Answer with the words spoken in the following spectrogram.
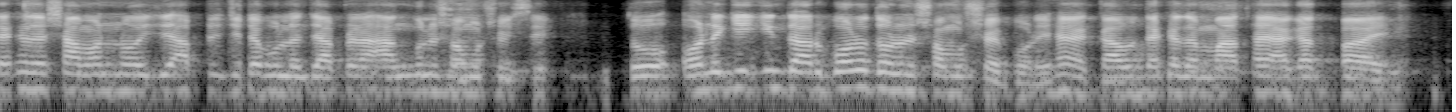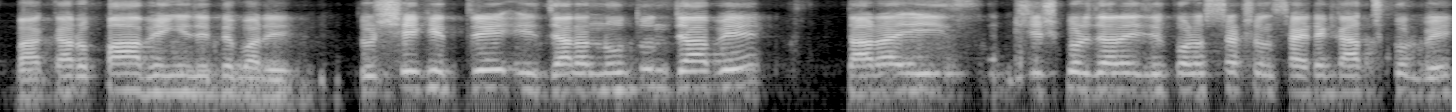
দেখা যায় সামান্য ওই যে আপনি যেটা বললেন যে আপনার আঙ্গুলে সমস্যা হয়েছে তো অনেকেই কিন্তু আর বড় ধরনের সমস্যায় পড়ে হ্যাঁ? কারও দেখা যায় মাথায় আঘাত পায় বা কারও পা ভেঙে যেতে পারে। তো সেক্ষেত্রে যারা নতুন যাবে, তারা এই, বিশেষ করে যারা এই যে কনস্ট্রাকশন সাইটে কাজ করবে,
